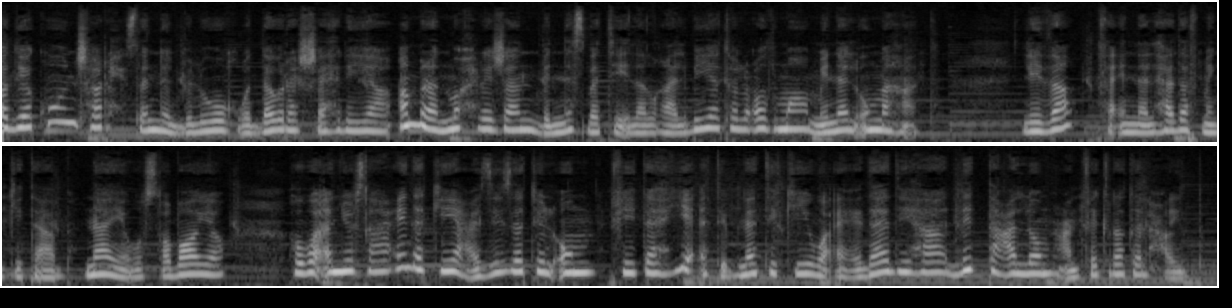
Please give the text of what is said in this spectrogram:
قد يكون شرح سن البلوغ والدورة الشهرية أمرا محرجا بالنسبة إلى الغالبية العظمى من الأمهات. لذا فإن الهدف من كتاب نايا والصبايا هو أن يساعدك عزيزتي الأم في تهيئة ابنتك وإعدادها للتعلم عن فكرة الحيض.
